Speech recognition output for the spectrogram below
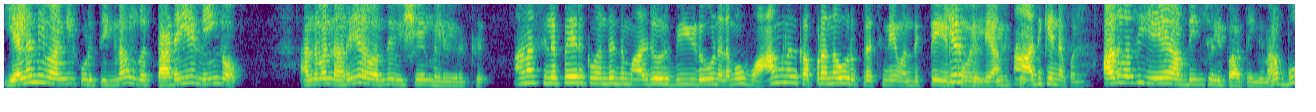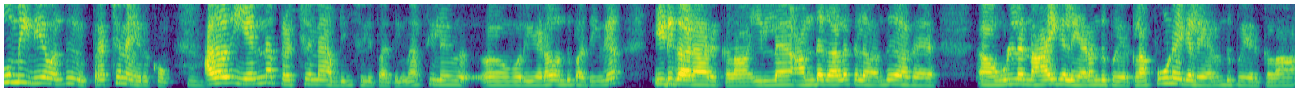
இளநீ வாங்கி கொடுத்தீங்கன்னா உங்கள் தடையே நீங்கும். அந்த மாதிரி நிறைய வந்து விஷயங்கள் இருக்கு. ஆனா சில பேருக்கு வந்து இந்த மாதிரி ஒரு வீடோ நிலமோ வாங்குனதுக்கு அப்புறம் தான் ஒரு பிரச்சனையே வந்துகிட்டே இருக்கும் இருக்கு, இல்லையா? அதுக்கு என்ன பண்ணு அது வந்து ஏன் அப்படின்னு சொல்லி பார்த்தீங்கன்னா பூமியிலேயே வந்து பிரச்சனை இருக்கும். அதாவது என்ன பிரச்சனை அப்படின்னு சொல்லி பார்த்தீங்கன்னா சில ஒரு இடம் வந்து பார்த்தீங்கன்னா இடுகாடா இருக்கலாம். இல்லை அந்த காலத்தில் வந்து அதை உள்ள நாய்கள் இறந்து போயிருக்கலாம். பூனைகள் இறந்து போயிருக்கலாம்.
